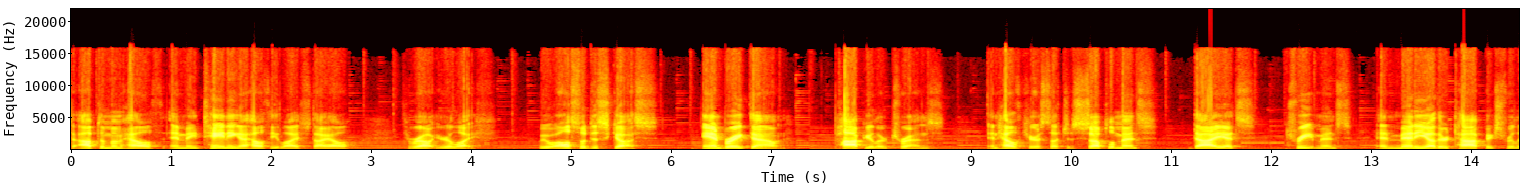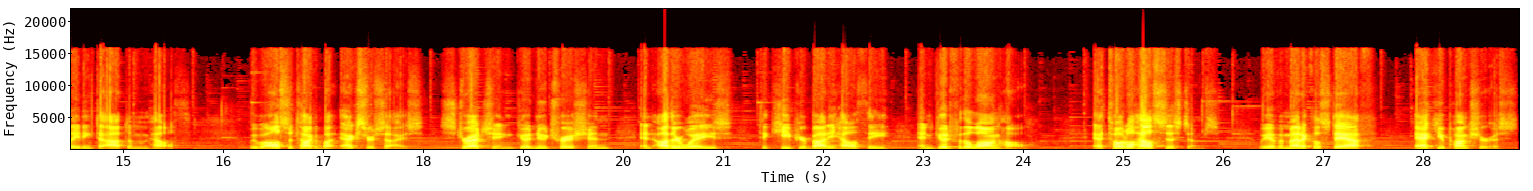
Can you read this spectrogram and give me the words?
to optimum health and maintaining a healthy lifestyle throughout your life. We will also discuss and break down popular trends in healthcare such as supplements, diets, treatments, and many other topics relating to optimum health. We will also talk about exercise, stretching, good nutrition, and other ways to keep your body healthy and good for the long haul. At Total Health Systems, we have a medical staff, acupuncturists,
